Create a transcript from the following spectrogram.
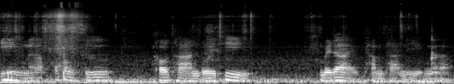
เองนะครับก็ต้องซื้อเขาทานโดยที่ไม่ได้ทำทานเองนะครับ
